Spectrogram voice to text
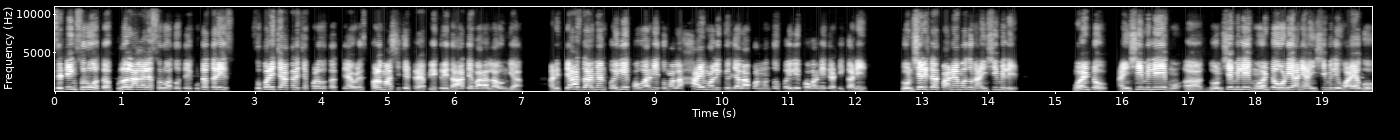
सेटिंग सुरू होतं. फुलं लागायला सुरुवात होते. कुठंतरी सुपारीच्या आकाराचे फळ होतात त्यावेळेस. फळमाशीचे ट्रॅप एकरी दहा ते बारा लावून घ्या. आणि त्याच दरम्यान पहिली फवारणी तुम्हाला हाय मॉलिक्युल ज्याला आपण म्हणतो पहिली फवारणी त्या ठिकाणी दोनशे लिटर पाण्यामधून ऐंशी मिली मोहेंटो ऐंशी मिली दोनशे मिली मोहेंटो ओडी आणि ऐंशी मिली वायगो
